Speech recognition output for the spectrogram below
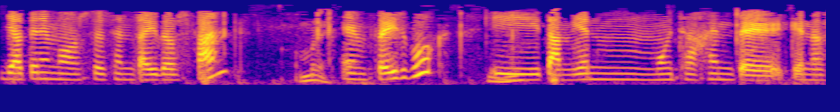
ya tenemos 62 fans Hombre. en Facebook y también mucha gente que nos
